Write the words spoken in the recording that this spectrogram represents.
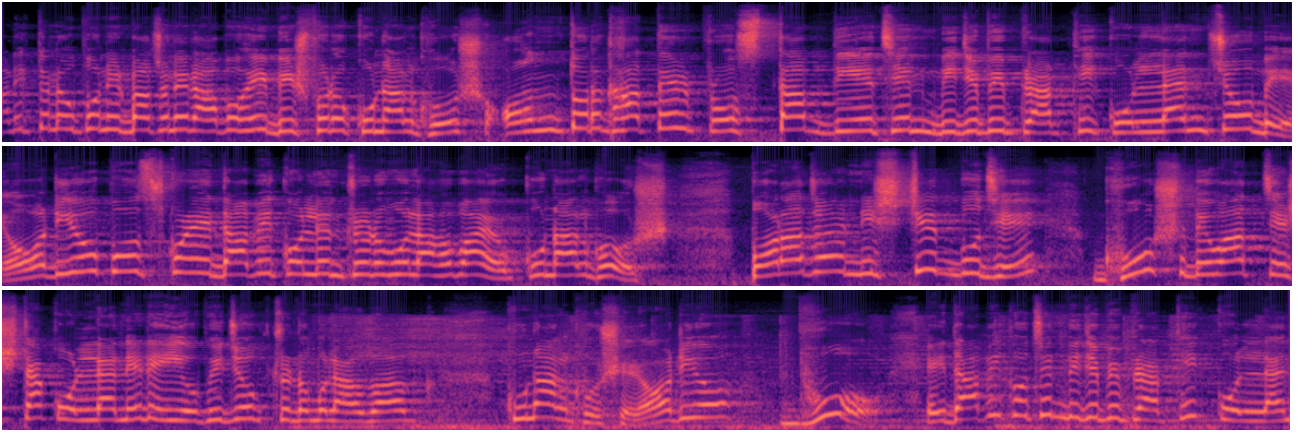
মানিকতলা উপনির্বাচনের আবহে বিস্ফোরক কুণাল ঘোষ অন্তর্ঘাতের প্রস্তাব দিয়েছেন বিজেপি প্রার্থী কল্যাণ চৌবে। অডিও পোস্ট করে দাবি করলেন তৃণমূল আহ্বায়ক কুণাল ঘোষ। পরাজয় নিশ্চিত বুঝে ঘুষ দেওয়ার চেষ্টা কল্যাণের এই অভিযোগ তৃণমূল আহ্বায়ক কুণাল ঘোষের। অডিও ভুয়ো এই দাবি করছেন বিজেপি প্রার্থী কল্যাণ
